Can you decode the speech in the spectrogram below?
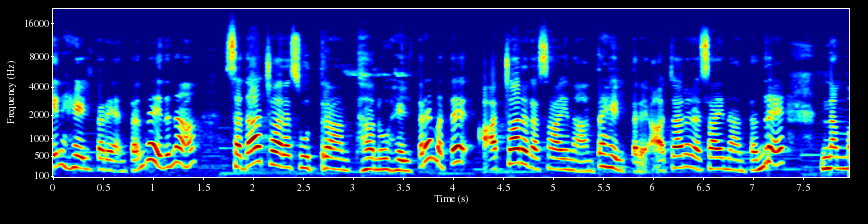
ಏನು ಹೇಳ್ತಾರೆ ಅಂತಂದ್ರೆ ಇದನ್ನ ಸದಾಚಾರ ಸೂತ್ರ ಅಂತಾನು ಹೇಳ್ತಾರೆ, ಮತ್ತೆ ಆಚಾರ ರಸಾಯನ ಅಂತ ಹೇಳ್ತಾರೆ. ಆಚಾರ ರಸಾಯನ ಅಂತಂದ್ರೆ ನಮ್ಮ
